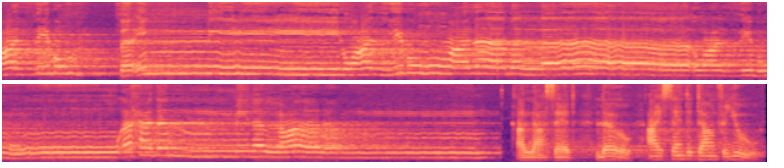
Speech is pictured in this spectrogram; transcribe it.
أعذبه فإني Allah said, Lo, I send it down for you,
